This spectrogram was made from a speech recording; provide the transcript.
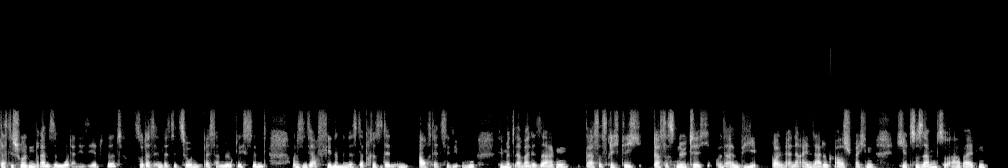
dass die Schuldenbremse modernisiert wird, sodass Investitionen besser möglich sind. Und es sind ja auch viele Ministerpräsidenten, auch der CDU, die mittlerweile sagen, das ist richtig, das ist nötig. Und an die wollen wir eine Einladung aussprechen, hier zusammenzuarbeiten,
